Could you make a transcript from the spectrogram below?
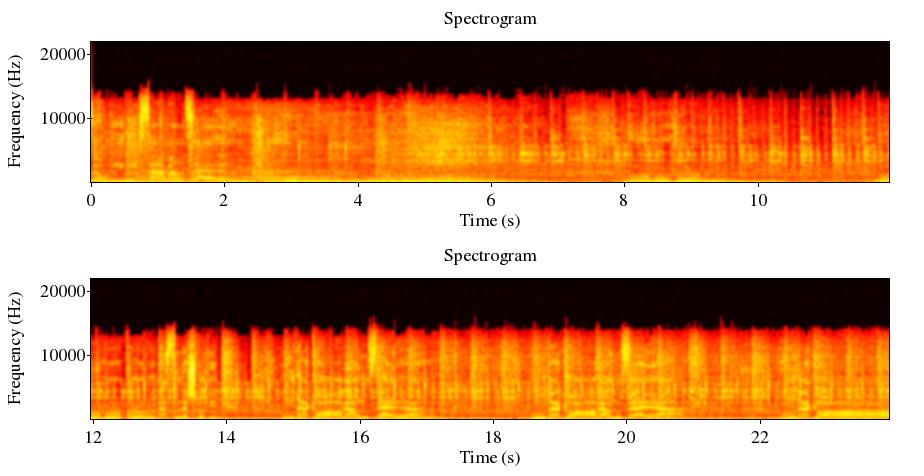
Zauririk zabaltzen. Uh, uh, uh, da zure eskutik Udarako gau luzeak Udarako gau luzeak Udarako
